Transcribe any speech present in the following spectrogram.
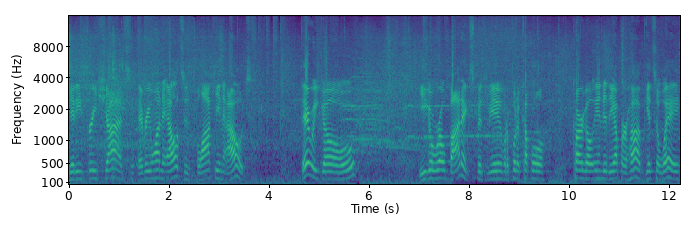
Getting free shots. Everyone else is blocking out. There we go. Eagle Robotics to be able to put a couple cargo into the upper hub. Gets away.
